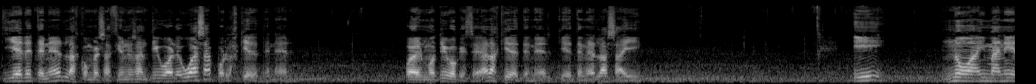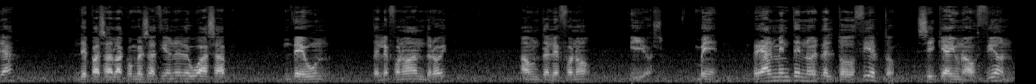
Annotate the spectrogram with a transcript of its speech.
quiere tener las conversaciones antiguas de WhatsApp, pues las quiere tener. Por el motivo que sea, las quiere tener, quiere tenerlas ahí. Y no hay manera de pasar las conversaciones de WhatsApp de un teléfono Android a un teléfono iOS. Realmente no es del todo cierto. Sí que hay una opción.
